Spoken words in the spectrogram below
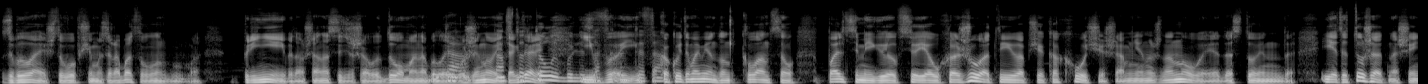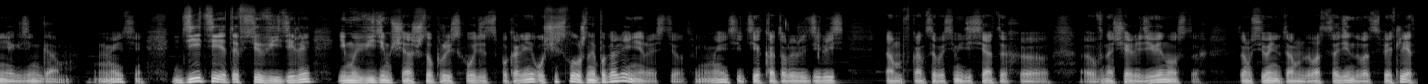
Забывая, что, в общем, зарабатывал он при ней, потому что она содержала дом, она была Да, его женой и так далее. были И в, закрыты, и в да. какой-то момент он кланцал пальцами и говорил, все, я ухожу, а ты вообще как хочешь, а мне нужно новое, я достоин. Да. И это тоже отношение к деньгам. Понимаете? Дети это все видели, и мы видим сейчас, что происходит с поколением. Очень сложное поколение растет, понимаете? Те, которые родились там в конце 80-х, э, в начале 90-х, которым сегодня там 21-25 лет,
